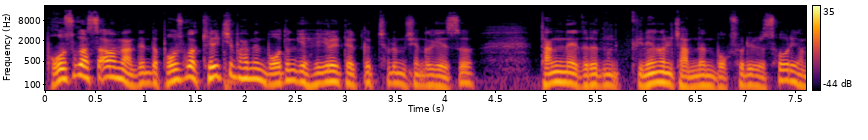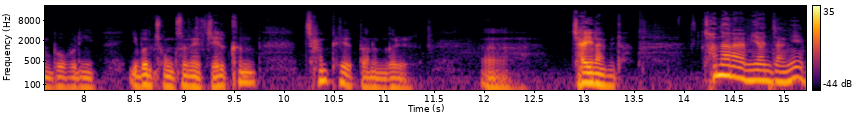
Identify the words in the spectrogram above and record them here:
보수가 싸우면 안 된다. 보수가 결집하면 모든 게 해결될 것처럼 생각해서 당내 그런 균형을 잡는 목소리를 소홀히 한 부분이 이번 총선의 제일 큰 참패였다는 걸 어, 자인합니다. 천하람 위원장님,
